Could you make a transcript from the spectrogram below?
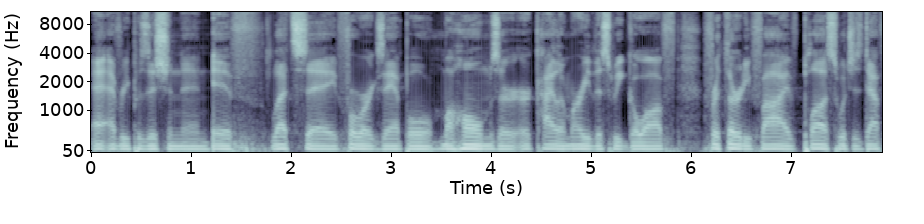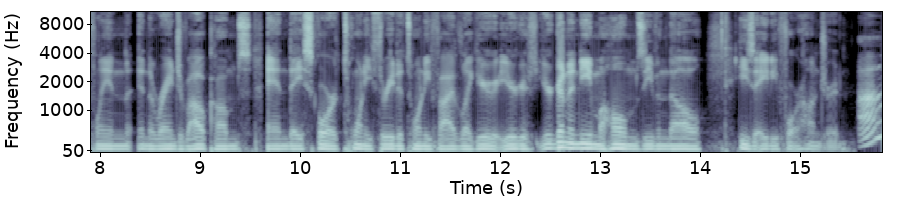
at every position. And if, let's say, for example, Mahomes or, or Kyler Murray this week go off for 35 plus, which is definitely in, in the range of outcomes, and they score 23 to 25, like you're, you're, you're to need Mahomes even though he's 8,400. Uh,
